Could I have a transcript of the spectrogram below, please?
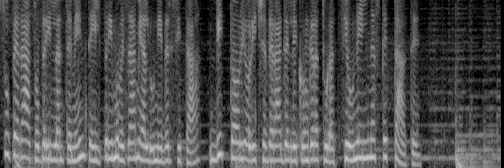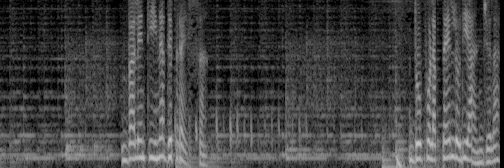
Superato brillantemente il primo esame all'università, Vittorio riceverà delle congratulazioni inaspettate. Valentina depressa. Dopo l'appello di Angela,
